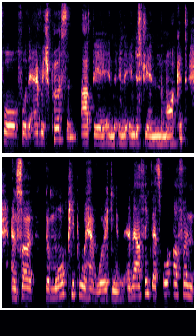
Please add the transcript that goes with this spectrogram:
for for the average person out there in the, in the industry and in the market. And so the more people we have working, and I think that's often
